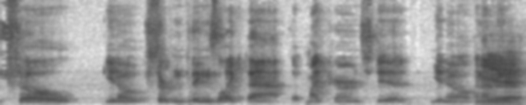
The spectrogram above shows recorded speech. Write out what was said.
so you know certain things like that that my parents did, you know, and I yeah. mean,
